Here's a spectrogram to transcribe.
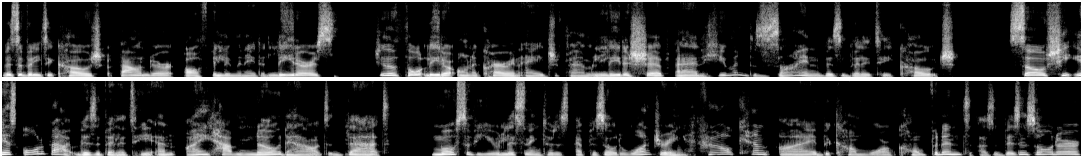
visibility coach, founder of Illuminated Leaders. She's a thought leader on Aquarian Age family leadership and human design visibility coach. So she is all about visibility. And I have no doubt that most of you listening to this episode wondering how can I become more confident as a business owner?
